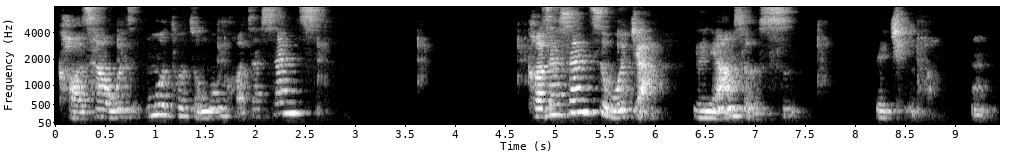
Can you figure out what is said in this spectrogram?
考察，我墨脱总共考察三次，考察三次，我讲有两首诗的情况。嗯，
